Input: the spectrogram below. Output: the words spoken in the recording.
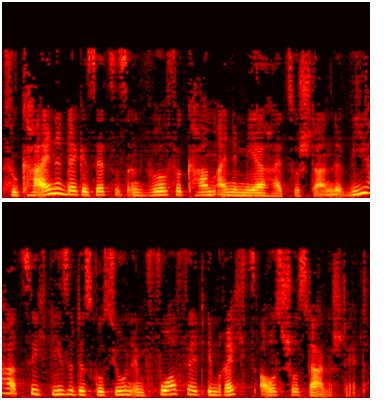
Für keinen der Gesetzesentwürfe kam eine Mehrheit zustande. Wie hat sich diese Diskussion im Vorfeld im Rechtsausschuss dargestellt?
